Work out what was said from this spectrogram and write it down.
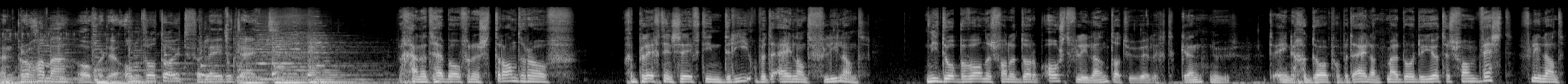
Een programma over de onvoltooid verleden tijd. We gaan het hebben over een strandroof. Gepleegd in 1703 op het eiland Vlieland. Niet door bewoners van het dorp Oost-Vlieland... dat u wellicht kent, nu het enige dorp op het eiland... maar door de jutters van West-Vlieland.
